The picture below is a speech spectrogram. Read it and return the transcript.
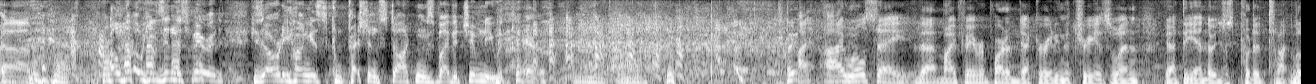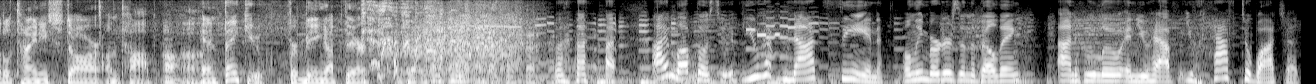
Um, although he's in the spirit, he's already hung his compression stockings by the chimney with care. I, I will say that my favorite part of decorating the tree is when at the end I just put a little tiny star on top. Oh. And thank you for being up there. I love those two. If you have not seen Only Murders in the Building on Hulu and you have you have to watch it.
